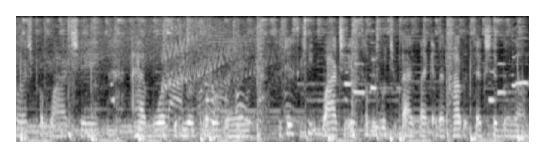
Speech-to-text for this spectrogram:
Much for watching. I have more videos on the way. So just keep watching and tell me what you guys like in the comment section below.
